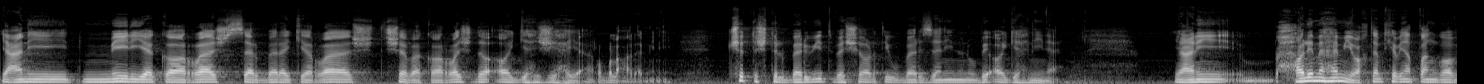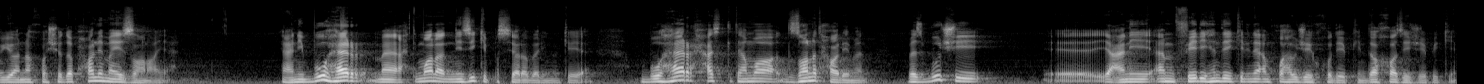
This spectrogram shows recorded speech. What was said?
يعني ميريك راش سربرك راش شبك راش دا آجه جهية رب العالمين. چتشت البرويت بشارتي وبرزنين وبآجهنينه يعني حال ما همي وقت امت كبين طنقاويا نخوش ده بحال ما يزانايا يعني بو هر ما احتمال نزيكي بسيارة برينو كيه بو هر حست كتما زانت حالي من. بس بوچی يعني ام فيلي هندي كلينا ام خو هوجي خودي بكين دا خازي جي بكين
